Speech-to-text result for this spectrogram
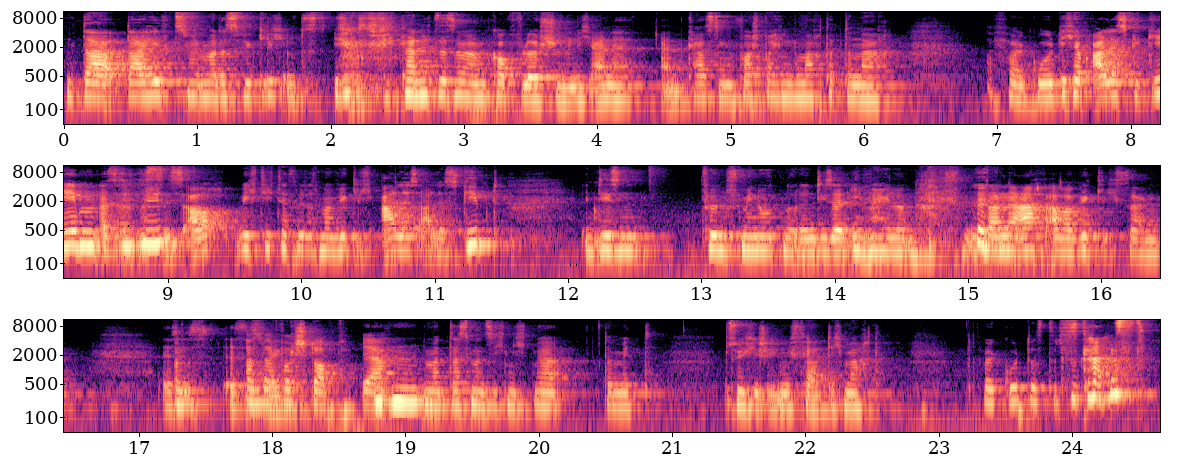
Und da, da hilft es mir immer das wirklich, und das, irgendwie kann ich das in meinem Kopf löschen, wenn ich eine, ein Casting, ein Vorsprechen gemacht habe, danach. Voll gut. Ich habe alles gegeben, also mhm. das ist auch wichtig dafür, dass man wirklich alles, alles gibt in diesen fünf Minuten oder in dieser E-Mail und danach aber wirklich sagen, es und, ist, es ist und weg. einfach Stopp, ja. Mhm, dass man sich nicht mehr damit psychisch irgendwie fertig macht. Voll gut, dass du das kannst.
